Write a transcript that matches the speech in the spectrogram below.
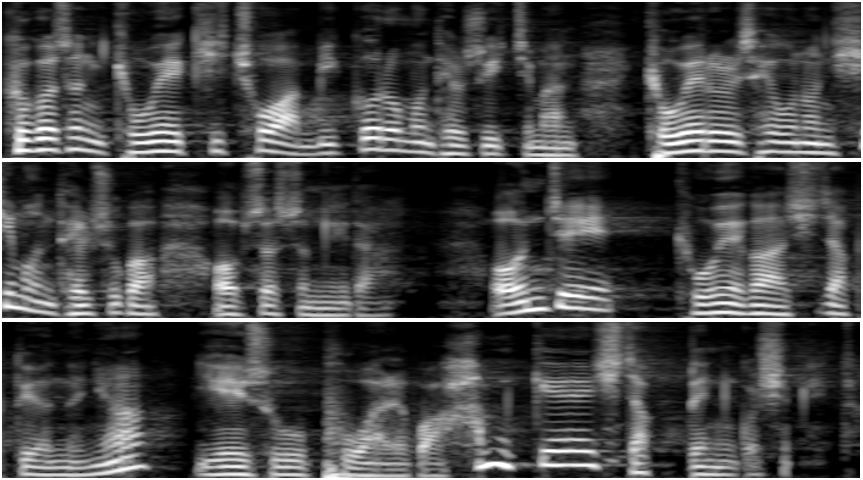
그것은 교회 기초와 밑거름은 될 수 있지만 교회를 세우는 힘은 될 수가 없었습니다. 언제 교회가 시작되었느냐? 예수 부활과 함께 시작된 것입니다.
